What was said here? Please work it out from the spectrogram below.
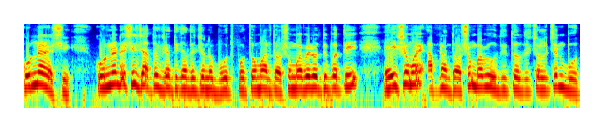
কন্যা রাশি। কন্যা রাশির জাতক জাতিকাদের জন্য বুধ প্রথম আর দশম ভাবের অধিপতি। এই সময় আপনার দশমভাবে উদিত হতে চলেছেন বুধ।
